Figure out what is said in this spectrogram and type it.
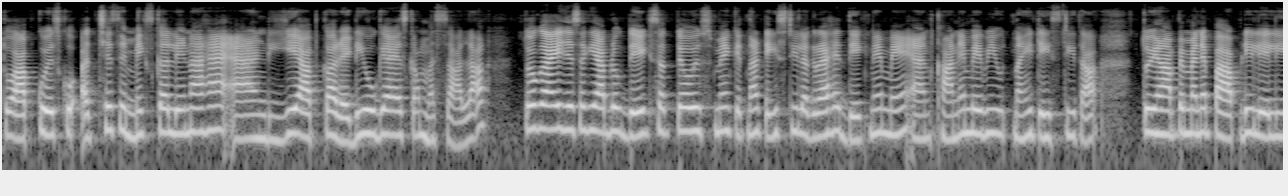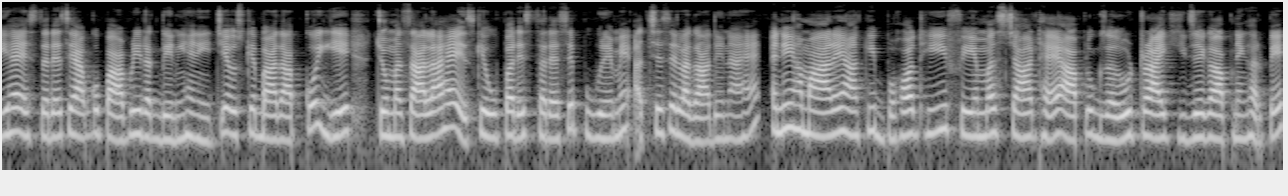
तो आपको इसको अच्छे से मिक्स कर लेना है एंड ये आपका रेडी हो गया है इसका मसाला। तो गाय जैसा कि आप लोग देख सकते हो, इसमें कितना टेस्टी लग रहा है देखने में एंड खाने में भी उतना ही टेस्टी था। तो यहाँ पे मैंने पापड़ी ले ली है। इस तरह से आपको पापड़ी रख देनी है नीचे। उसके बाद आपको ये जो मसाला है, इसके ऊपर इस तरह से पूरे में अच्छे से लगा देना है। यानी हमारे यहाँ की बहुत ही फ़ेमस चाट है। आप लोग ज़रूर ट्राई कीजिएगा अपने घर पे।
